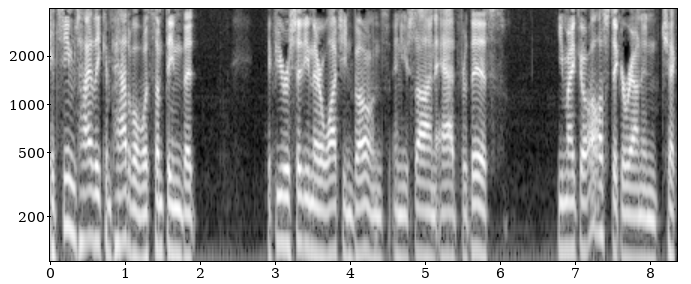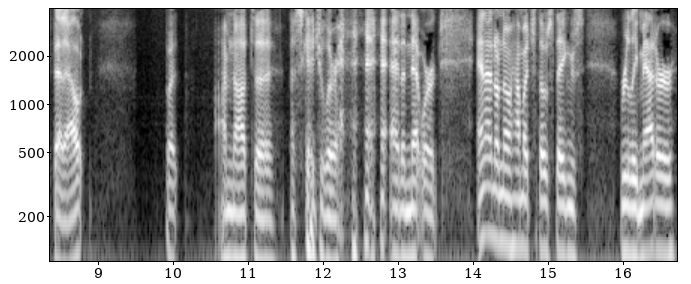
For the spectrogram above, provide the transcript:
it seems highly compatible with something that if you were sitting there watching Bones and you saw an ad for this, you might go, oh, I'll stick around and check that out. But I'm not a, a scheduler at a network. And I don't know how much those things really matter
